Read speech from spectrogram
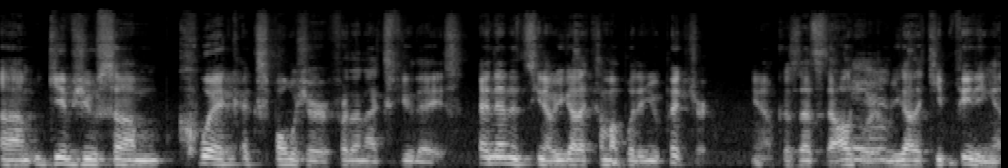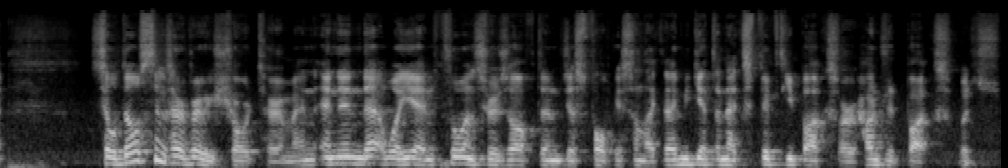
um, gives you some quick exposure for the next few days. And then it's, you know, you got to come up with a new picture, you know, because that's the algorithm. Yeah. You got to keep feeding it. So those things are very short term. And, and in that way, yeah, influencers often just focus on like, let me get the next 50 bucks or 100 bucks, which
